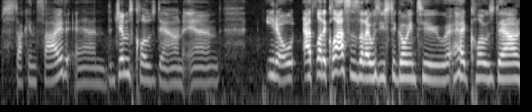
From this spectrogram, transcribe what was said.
stuck inside and the gyms closed down and you know, athletic classes that I was used to going to had closed down.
